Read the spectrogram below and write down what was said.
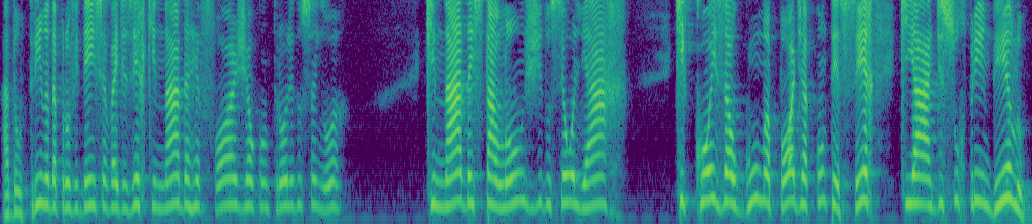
A doutrina da providência vai dizer que nada refoge ao controle do Senhor, que nada está longe do seu olhar, que coisa alguma pode acontecer que há de surpreendê-lo,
